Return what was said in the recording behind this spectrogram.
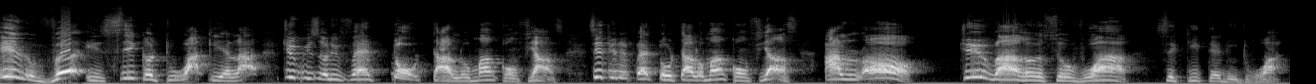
Il veut ici que toi qui es là, tu puisses lui faire totalement confiance. Si tu lui fais totalement confiance, alors tu vas recevoir ce qui t'est de droit.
